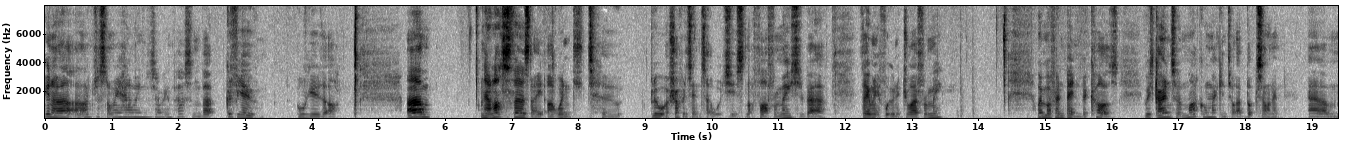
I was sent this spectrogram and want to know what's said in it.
you know, I, I'm just not really Halloween celebrating person. But good for you, all of you that are. Um, now last Thursday I went to Bluewater Shopping Centre, which is not far from me. It's about a 30 minute, 40 minute drive from me. With my friend Ben because he was going to a Michael McIntyre book signing. Um,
